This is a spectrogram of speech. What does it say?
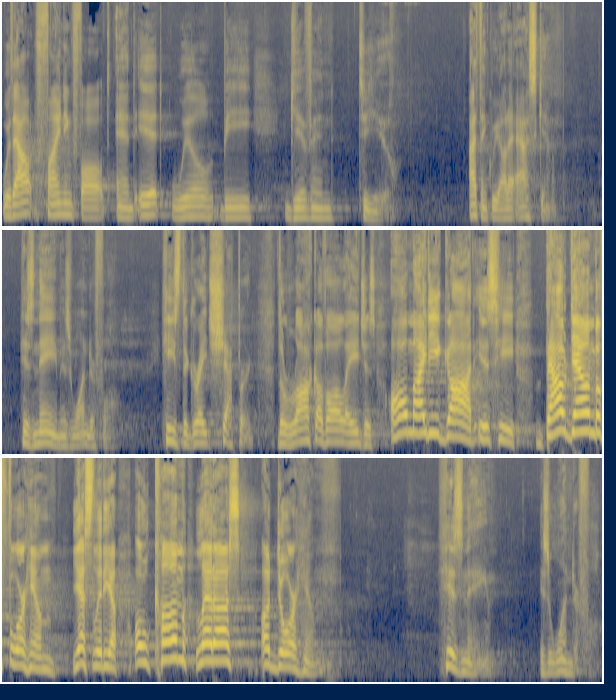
without finding fault, and it will be given to you. I think we ought to ask Him. His name is wonderful. He's the great shepherd, the rock of all ages. Almighty God is He. Bow down before Him. Yes, Lydia. Oh, come, let us adore Him. His name is wonderful.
